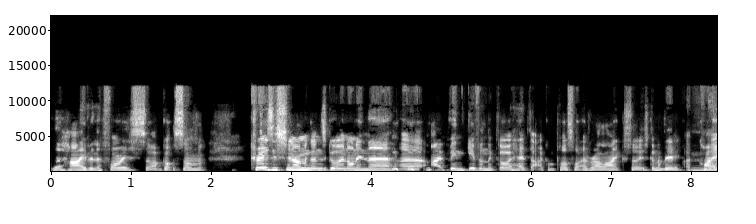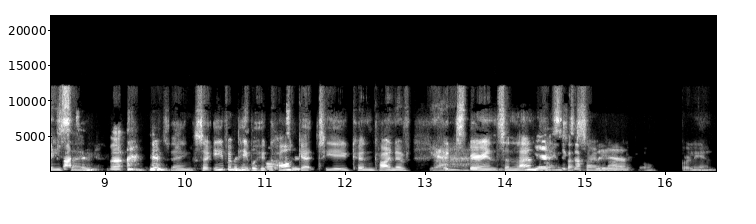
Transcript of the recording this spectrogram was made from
the Hive in the Forest. So I've got some crazy shenanigans going on in there. Uh, I've been given the go ahead that I can post whatever I like. So it's going to be quite exciting. Amazing. But So even people who can't to. get to you can kind of yeah. experience and learn Yes, things. That's so exactly, yeah. valuable. Brilliant.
